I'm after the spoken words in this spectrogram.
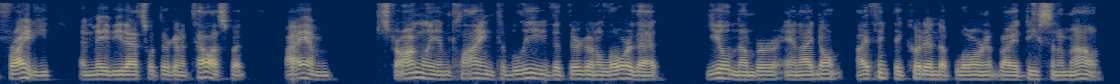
Friday, and maybe that's what they're going to tell us. But I am strongly inclined to believe that they're going to lower that yield number, and I don't. I think they could end up lowering it by a decent amount,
